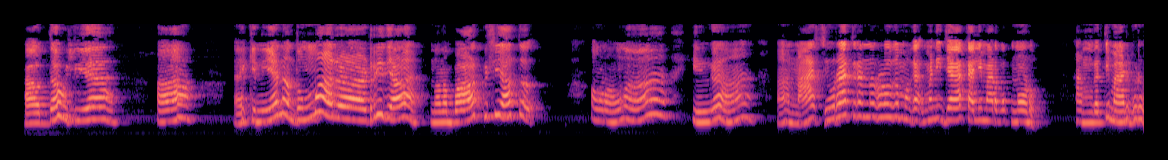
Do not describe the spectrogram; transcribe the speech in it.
ಹೌದಾ ಹುಲಿಯ? ಆ ಆಕಿನ ಏನು ದುಮ್ಮ ಅಡ್ರಿದ್ಯಾಳ ನನಗೆ ಭಾಳ ಖುಷಿ ಆಯ್ತು ಅವನವನ ಹಿಂಗ ಹಿಂಗೆ ನಾ ಶಿವರಾತ್ರಿ ಅನ್ನೋರೊಳಗೆ ಮಗ, ಮನೆ ಜಾಗ ಖಾಲಿ ಮಾಡ್ಬೇಕು ನೋಡು. ಹಂಗತಿ ಮಾಡಿಬಿಡು.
